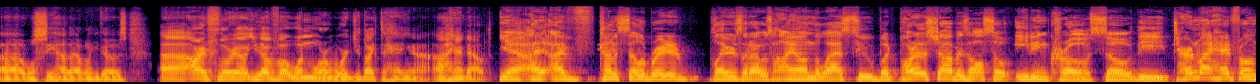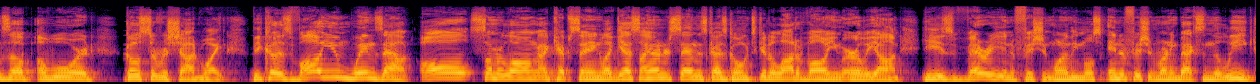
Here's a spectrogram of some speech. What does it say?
uh, we'll see how that one goes. Uh, all right, Florio, you have uh, one more award you'd like to hang uh, uh, hand out. Yeah, I, I've kind of celebrated players that I was high on the last two, but part of this job is also eating crow. So the Turn My Headphones Up award goes to Rachaad White because volume wins out. All summer long, I kept saying, like, yes, I understand this guy's going to get a lot of volume early on. He is very inefficient, one of the most inefficient running backs in the league.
